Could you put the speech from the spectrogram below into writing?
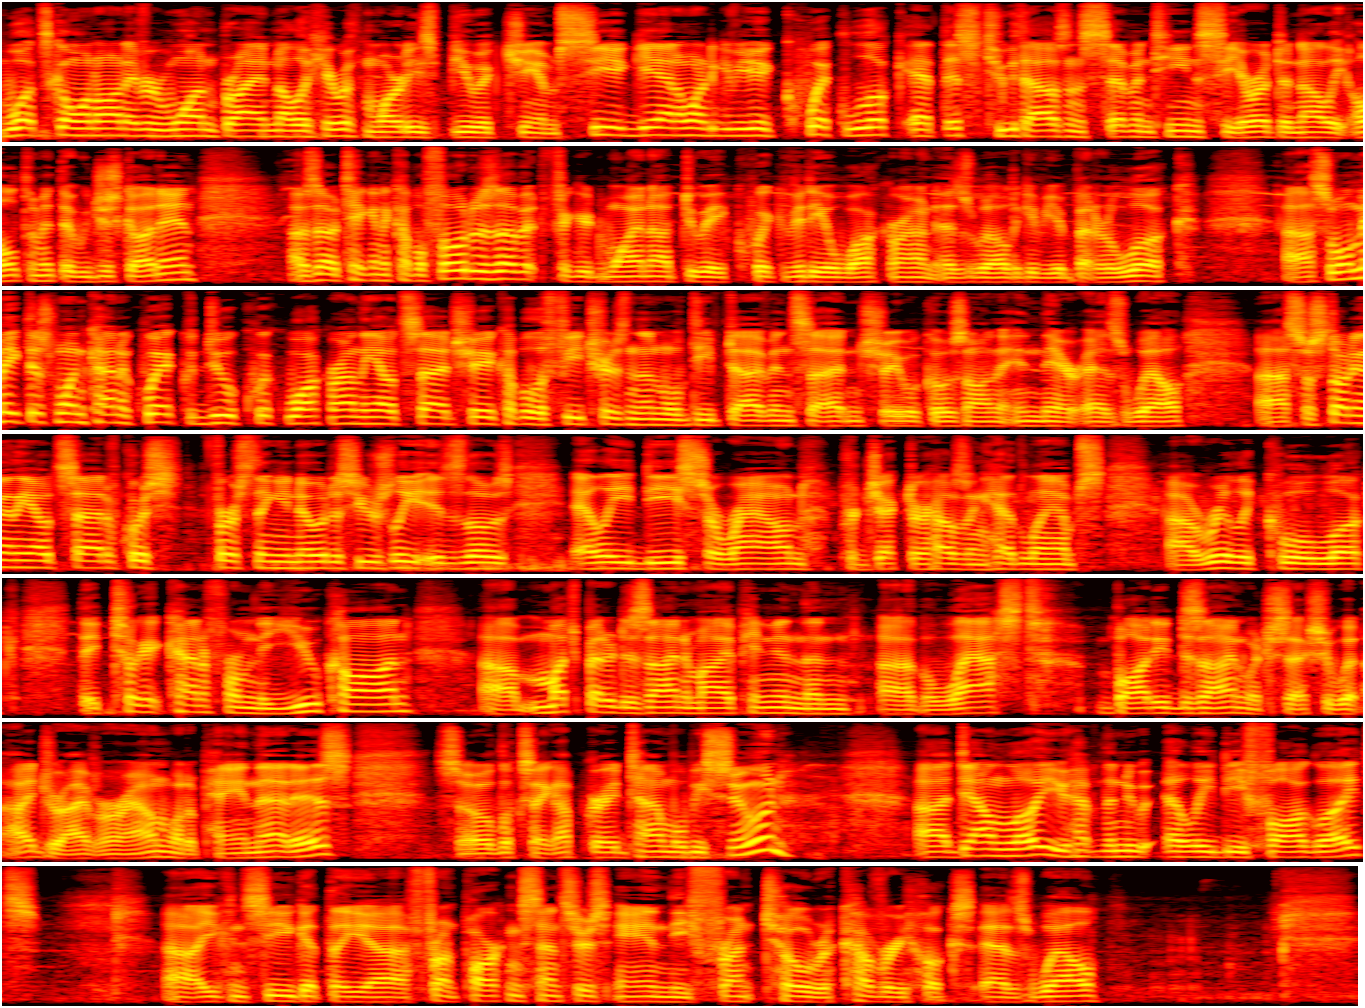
What's going on, everyone? Brian Mello here with Marty's Buick GMC again. I wanted to give you a quick look at this 2017 Sierra Denali Ultimate that we just got in. I was out taking a couple photos of it, figured why not do a quick video walk around as well to give you a better look. Uh, so we'll make this one kind of quick, do a quick walk around the outside, show you a couple of features, and then we'll deep dive inside and show you what goes on in there as well. Uh, so starting on the outside, of course, first thing you notice usually is those LED surround projector housing headlamps. Uh, really cool look. They took it kind of from the Yukon. Much better design in my opinion than uh, the last body design, which is actually what I drive around. What a pain that is. So it looks like upgrade time will be soon. Uh, down low, you have the new LED fog lights. Uh, you can see you get the uh, front parking sensors and the front tow recovery hooks as well.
